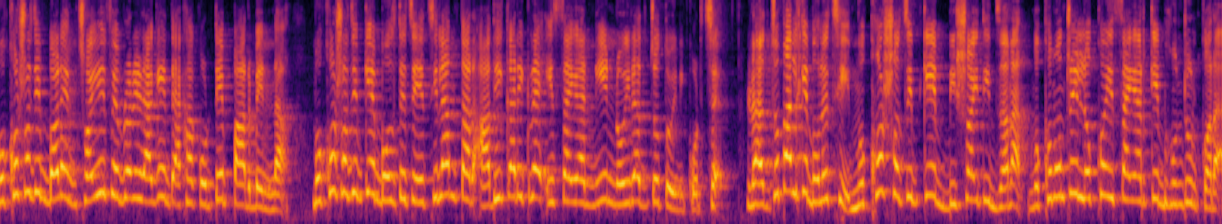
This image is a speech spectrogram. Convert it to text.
মুখ্য সচিব বলেন, ছয়ই ফেব্রুয়ারির আগে দেখা করতে পারবেন না। মুখ্য সচিবকে বলতে চেয়েছিলাম, তার আধিকারিকরা এসআইআর নিয়ে নৈরাজ্য তৈরি করছে। রাজ্যপালকে বলেছি, মুখ্য সচিবকে বিষয়টি জানান। মুখ্যমন্ত্রীর লক্ষ্য এসআইআর কে ভণ্ডুল করা।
